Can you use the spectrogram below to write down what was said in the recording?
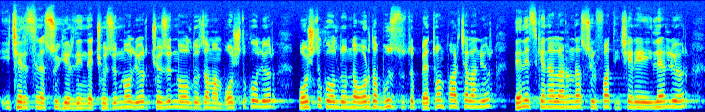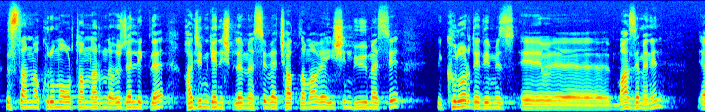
içerisine su girdiğinde çözünme oluyor. Çözünme olduğu zaman boşluk oluyor. Boşluk olduğunda orada buz tutup beton parçalanıyor. Deniz kenarlarında sülfat içeriği ilerliyor. Islanma, kuruma ortamlarında özellikle hacim genişlemesi ve çatlama ve işin büyümesi klor dediğimiz e, malzemenin e,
